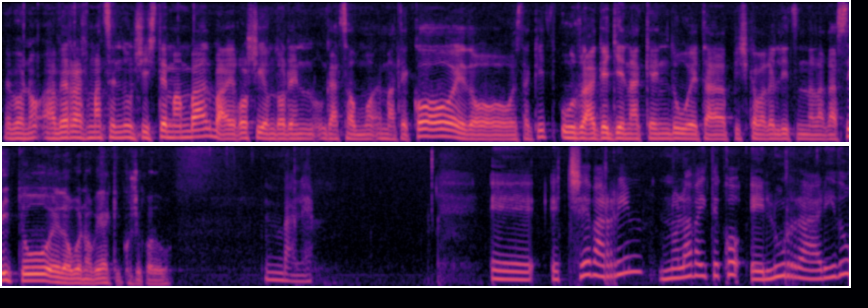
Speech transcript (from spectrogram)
e, bueno, aberraz matzen duen sisteman bat, ba, egosi ondoren gatza emateko, edo, ez dakit, ura gehienak kendu eta pixka bat gelditzen dela gazitu, edo, bueno, beak ikusiko du. Vale. E, etxe barrin nola baiteko elurra ari du?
